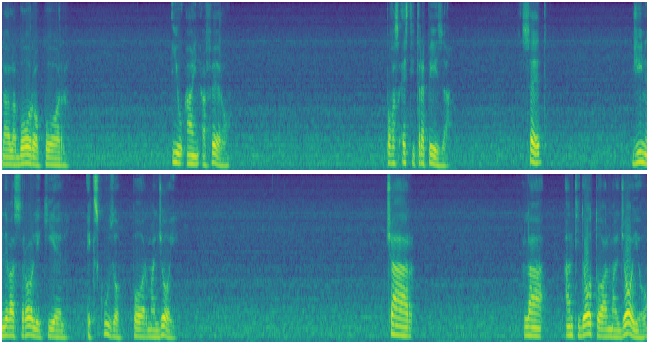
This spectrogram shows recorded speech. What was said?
la laboro por iu ein afero. povas esti tre pesa, sed gi ne devas roli kiel excuso por malgioi. Char la antidoto al malgioio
